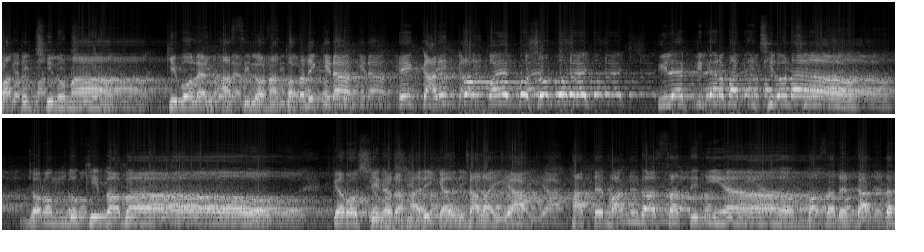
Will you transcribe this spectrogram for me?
বাতি ছিল না। কি বলেন, আসিল না। কথা কথাটি কিনা? এই কারেন্ট তো কয়েক বছর ধরে ইলেকট্রিকের বাতি ছিল না। জনম দুঃখী বাবা। কেরোসিনের হারিকেন জ্বালাইয়া হাতে ভাঙ্গা সাথে নিয়া বাজারে ডাক্তার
